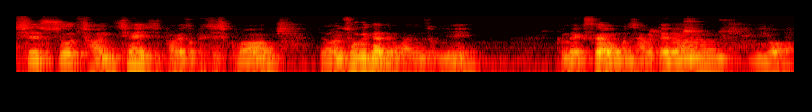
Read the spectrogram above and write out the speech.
실수 전체의 집합에서 179번 연속이 돼야 되는 거야 연속이. 그럼 x가 0보다 작을 때는 이거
